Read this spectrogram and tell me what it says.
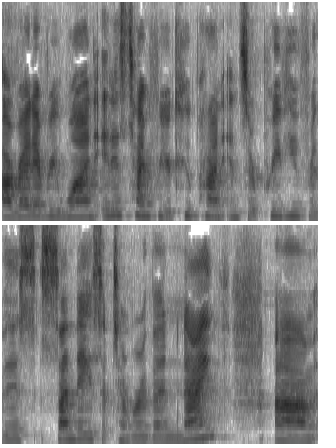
All right, everyone, it is time for your coupon insert preview for this Sunday, September the 9th. Um,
